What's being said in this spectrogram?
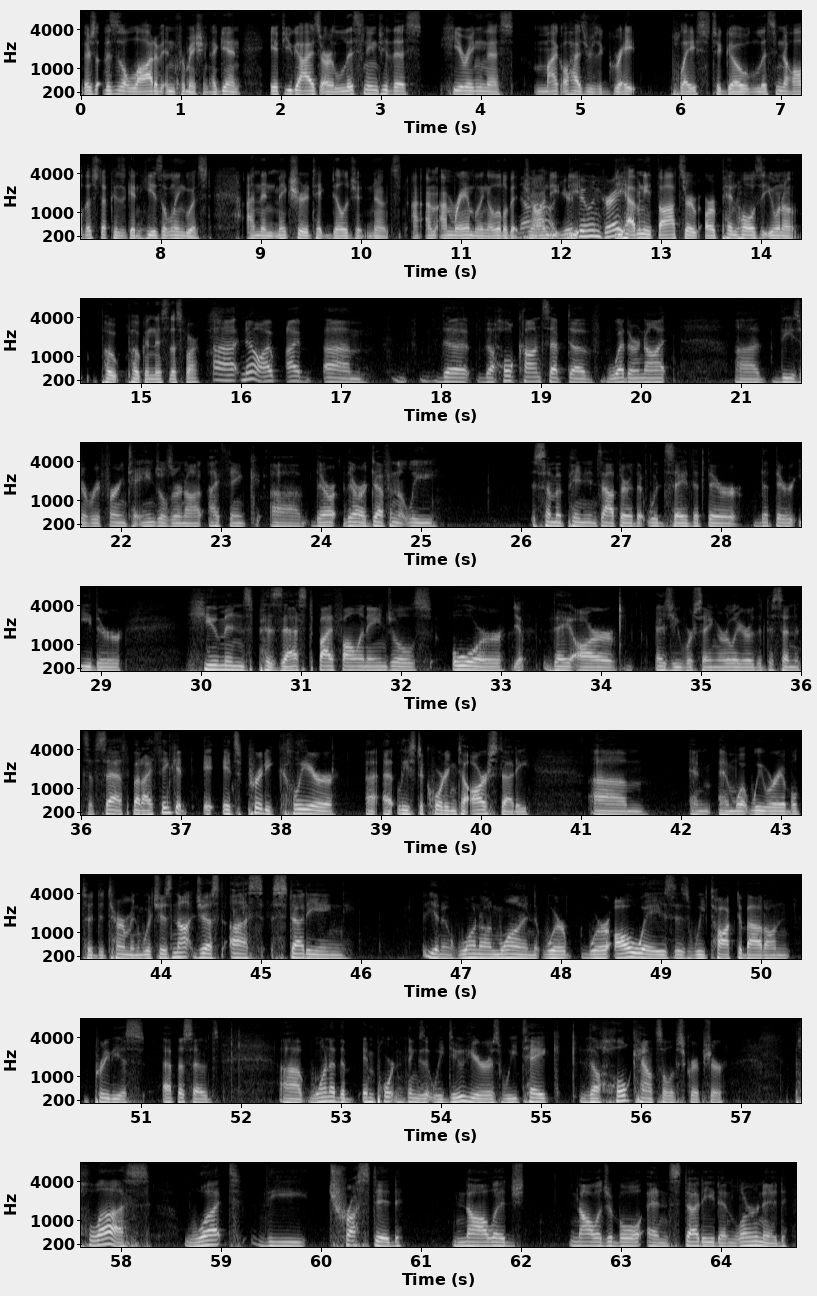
there's, this is a lot of information. Again, if you guys are listening to this, hearing this, Michael Heiser is a great place to go listen to all this stuff because again he's a linguist and then make sure to take diligent notes. I, am I'm rambling a little bit. No, Jon no, do, you're do, doing great do you have any thoughts or, or pinholes that you want to poke, poke in this thus far? Uh, no I, I um, the the whole concept of whether or not uh, these are referring to angels or not, I think uh, there there are definitely some opinions out there that would say that they're that they're either humans possessed by fallen angels or Yep. they are, as you were saying earlier, the descendants of Seth. But I think it, it it's pretty clear, uh, at least according to our study, um, and and what we were able to determine, which is not just us studying you know one on one we're we're always as we talked about on previous episodes uh, one of the important things that we do here is we take the whole counsel of scripture plus what the trusted knowledge knowledgeable and studied and learned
